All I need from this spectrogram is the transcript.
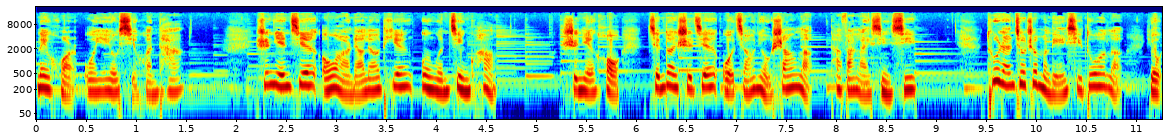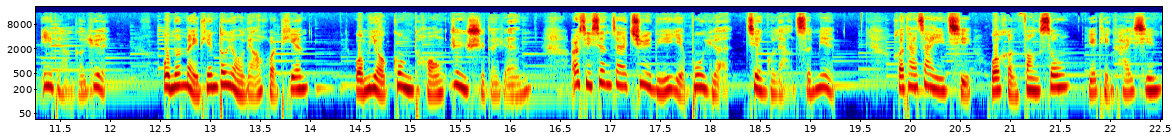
那会儿我也有喜欢他。十年间，偶尔聊聊天，问问近况。十年后，前段时间我脚扭伤了，他发来信息，突然就这么联系多了，有一两个月。我们每天都有聊会儿天，我们有共同认识的人，而且现在距离也不远，见过两次面。和他在一起，我很放松，也挺开心。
